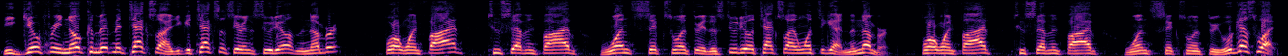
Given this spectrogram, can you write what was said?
the guilt free no commitment text line. You can text us here in the studio. The number 415 275 1613. The studio text line once again. The number 415 275 1613. Well, guess what?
